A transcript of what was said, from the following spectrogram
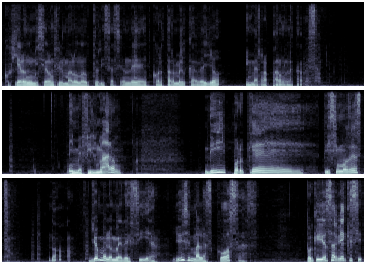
Cogieron y me hicieron firmar una autorización de cortarme el cabello y me raparon la cabeza. Y me filmaron. Di, ¿por qué hicimos esto? No, yo me lo merecía. Yo hice malas cosas. Porque yo sabía que si...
